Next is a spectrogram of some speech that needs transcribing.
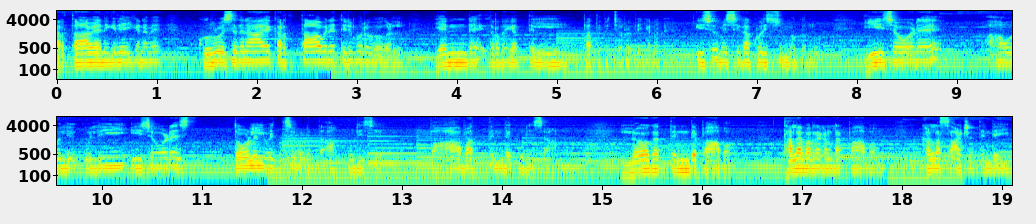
കർത്താവെ അനുഗ്രഹിക്കണമേ. കുരുശിതനായ കർത്താവിന്റെ തിരുമുറിവുകൾ എന്റെ ഹൃദയത്തിൽ പതിപ്പിച്ചുറപ്പിക്കണമേ. ഈശോ മിശിക കുരിശു നോക്കുന്നു ഈശോയുടെ ആ ഒലി ഒലി ഈശോയുടെ തോളിൽ വെച്ച് കൊടുത്ത ആ കുരിശ് പാപത്തിന്റെ കുരിശാണ്. ലോകത്തിന്റെ പാപം തലമുറകളുടെ പാപം കള്ളസാക്ഷ്യത്തിന്റെയും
